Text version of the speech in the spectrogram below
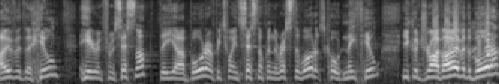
over the hill here from Cessnock, the uh, border between Cessnock and the rest of the world. It's called Neath Hill. You could drive over the border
